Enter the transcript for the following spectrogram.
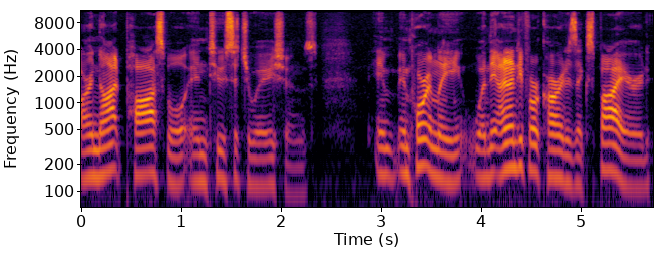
are not possible in two situations importantly, when the I-94 card is expired,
